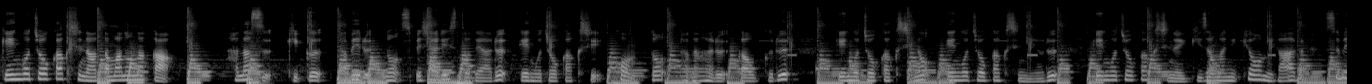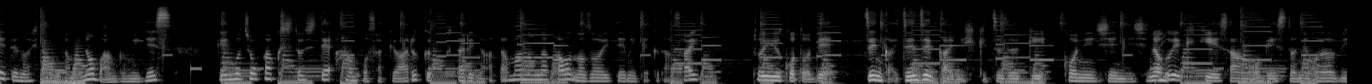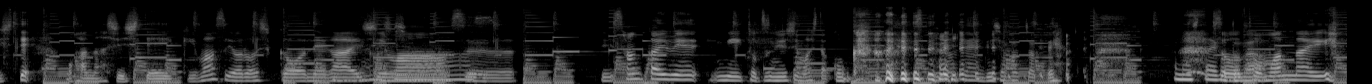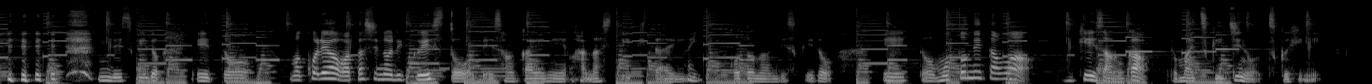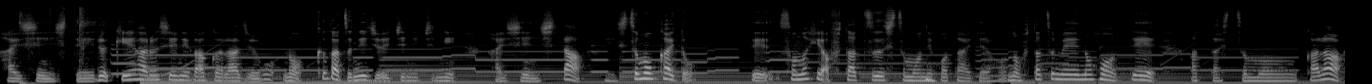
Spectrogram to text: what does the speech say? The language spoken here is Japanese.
言語聴覚士の頭の中話す聞く食べるのスペシャリストである言語聴覚士コンと棚春が送る言語聴覚士の言語聴覚士による言語聴覚士の生き様に興味があるすべての人のための番組です。言語聴覚士として半歩先を歩く2人の頭の中を覗いてみてください。ということで前回前々回に引き続き公認心理師の植木喜恵さんをゲストにお呼びしてお話ししていきます。よろしくお願いします。で3回目に突入しました今回はでね。ん、出しゃばっちゃって。話したいそうことが止まんないんですけど、えっ、と、まあ、これは私のリクエストで3回目話していきたいはいことなんですけど、えっ、と、元ネタは、K さんが毎月1のつく日に配信している、キエハル心理学ラジオの9月21日に配信した質問回答で、その日は2つ質問に答えてる方の2つ目の方であった質問から、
